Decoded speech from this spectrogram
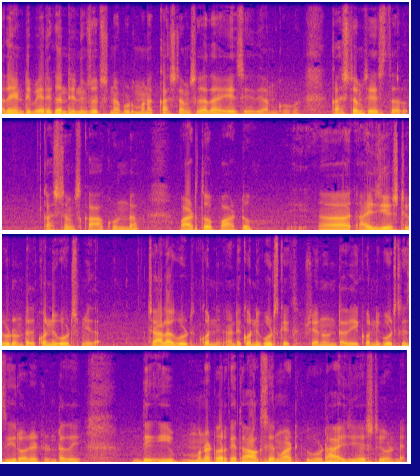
అదేంటి? వేరే కంట్రీ నుంచి వచ్చినప్పుడు మనకు కస్టమ్స్ కదా వేసేది అనుకోకుండా కస్టమ్స్ వేస్తారు. కస్టమ్స్ కాకుండా వాటితో పాటు ఐజిఎస్టీ కూడా ఉంటుంది కొన్ని గూడ్స్ మీద. చాలా గుడ్ కొన్ని అంటే కొన్ని గూడ్స్కి ఎక్సెప్షన్ ఉంటుంది కొన్ని గూడ్స్కి జీరో రేట్ ఉంటుంది. ఈ మొన్నటి వరకు అయితే ఆక్సిజన్ వాటికి కూడా ఐజీఎస్టీ ఉండే.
